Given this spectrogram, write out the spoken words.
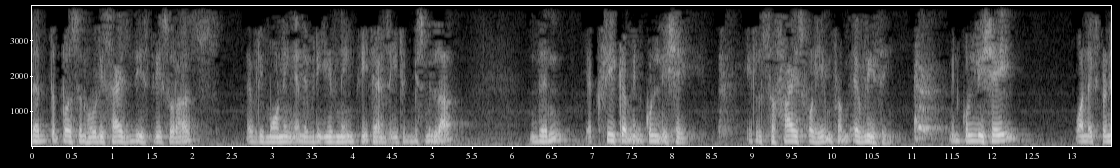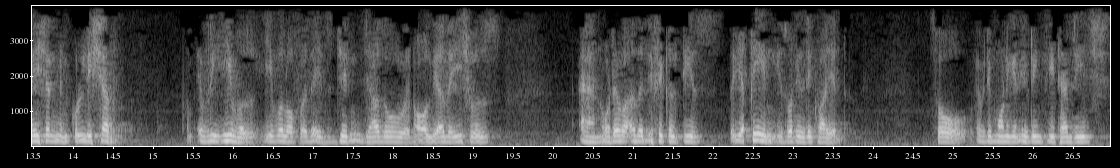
that the person who recites these three surahs every morning and every evening, three times each with Bismillah, then yakfika min kulli shay. It will suffice for him from everything. Min kulli shay, one explanation, min kulli shar, from every evil, evil of whether it's jinn, jadoo and all the other issues and whatever other difficulties, the yaqeen is what is required. So every morning and evening three times each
